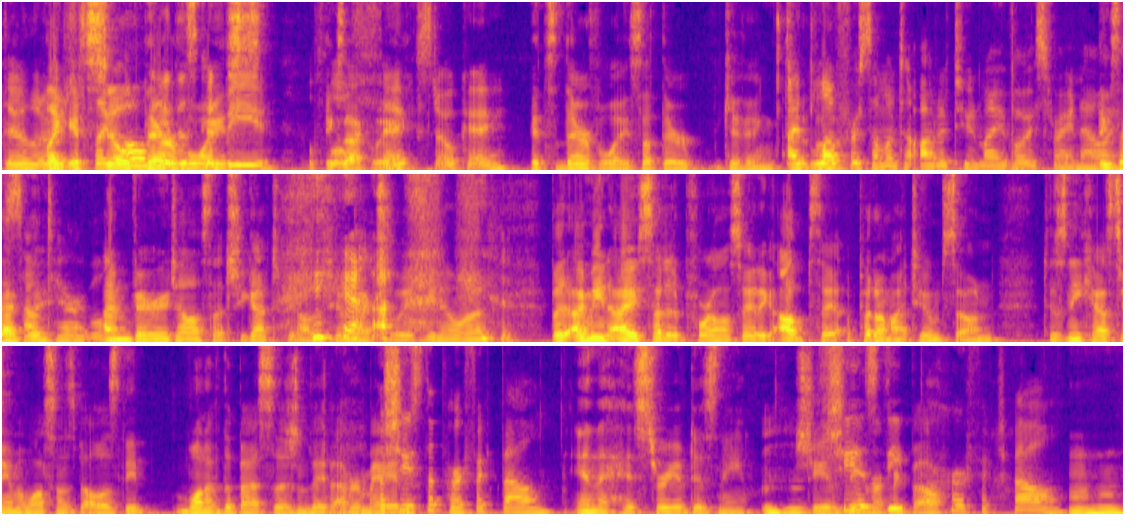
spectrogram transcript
They're literally like it's like, still oh, their this voice. could be exactly. fixed. Okay. It's their voice that they're giving. To I'd the- love for someone to auto tune my voice right now. Exactly. I sound terrible. I'm very jealous that she got to be auto tuned. Yeah. Actually, you know what? But I mean, I said it before, and I'll say it. again. I'll say, I'll put it on my tombstone. Disney casting Emma Watson as Belle is the one of the best decisions they've ever made She's the perfect Belle. in the history of Disney. She is she the is perfect the Belle. perfect Belle. hmm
